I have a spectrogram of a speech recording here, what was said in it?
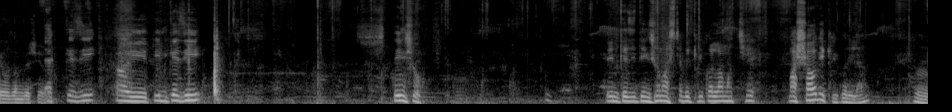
ওজন বেশি। এক কেজি ওই তিন কেজি তিনশো। তিন কেজি তিনশো মাছটা বিক্রি করলাম হচ্ছে মাছটাও বিক্রি করিলাম। হুম।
